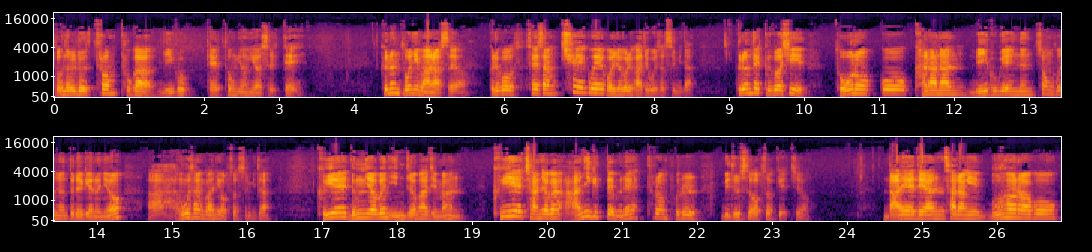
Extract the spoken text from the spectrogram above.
도널드 트럼프가 미국 대통령이었을 때 그는 돈이 많았어요. 그리고 세상 최고의 권력을 가지고 있었습니다. 그런데 그것이 돈 없고 가난한 미국에 있는 청소년들에게는요, 아무 상관이 없었습니다. 그의 능력은 인정하지만 그의 자녀가 아니기 때문에 트럼프를 믿을 수 없었겠죠. 나에 대한 사랑이 무한하고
